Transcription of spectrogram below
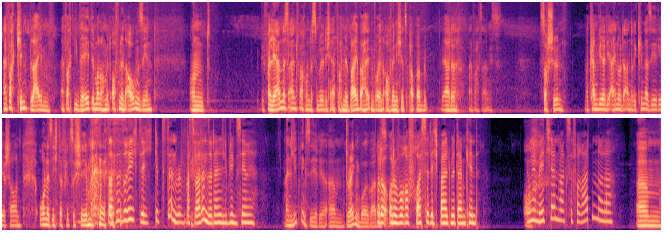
einfach Kind bleiben, einfach die Welt immer noch mit offenen Augen sehen und wir verlernen das einfach und das würde ich einfach mir beibehalten wollen, auch wenn ich jetzt Papa werde, einfach sagen, es ist doch schön. Man kann wieder die eine oder andere Kinderserie schauen, ohne sich dafür zu schämen. Das ist richtig. Gibt's denn, was war denn so deine Lieblingsserie? Meine Lieblingsserie, ähm, Dragon Ball war das. Oder, oder worauf freust du dich bald mit deinem Kind? Och, Junge Mädchen, magst du verraten? Oder ähm,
